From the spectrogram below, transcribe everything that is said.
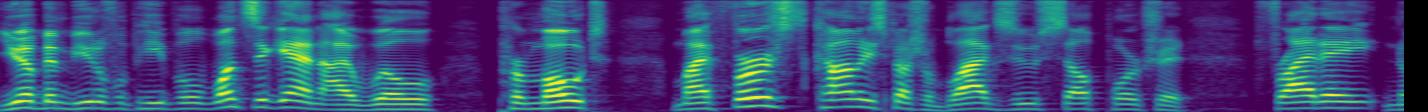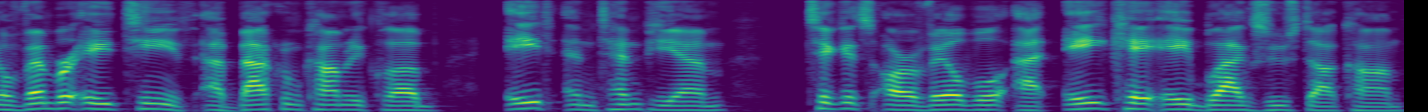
You have been beautiful people. Once again, I will promote my first comedy special, Black Zeus Self Portrait, Friday, November 18th at Backroom Comedy Club, 8 and 10 p.m. Tickets are available at akablackzeus.com.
